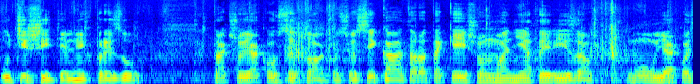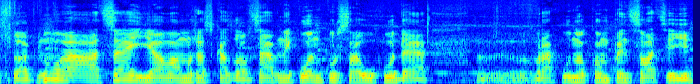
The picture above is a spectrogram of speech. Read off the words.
утішительних призов. Так що якось так. Ось ось такий, що монети різав. Ну, якось так. Ну, а цей я вам уже сказав, це не конкурс, а уходить е, в рахунок компенсації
